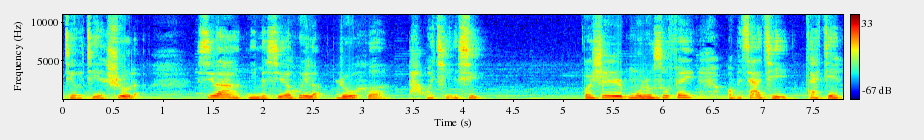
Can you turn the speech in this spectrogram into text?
就结束了。希望你们学会了如何把握情绪。我是慕容苏菲，我们下期再见。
